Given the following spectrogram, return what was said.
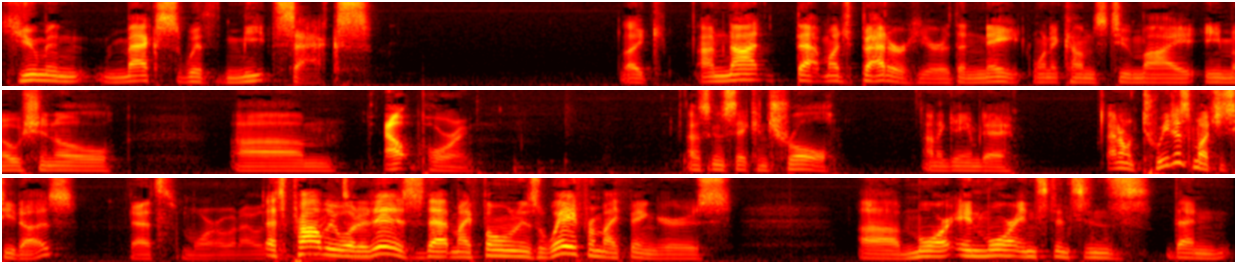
human mechs with meat sacks. Like, I'm not that much better here than Nate when it comes to my emotional. Um, Outpouring. I was going to say control on a game day. I don't tweet as much as he does. That's more what I was. That's probably what it is. That my phone is away from my fingers, uh, more in more instances than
